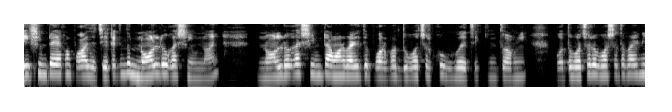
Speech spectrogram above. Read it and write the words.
এই শিমটাই এখন পাওয়া যাচ্ছে। এটা কিন্তু নলডোগা শিম নয়। নলডোগা শিমটা আমার বাড়িতে পরপর দু বছর খুব হয়েছে, কিন্তু আমি গত বছরও বসাতে পারিনি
